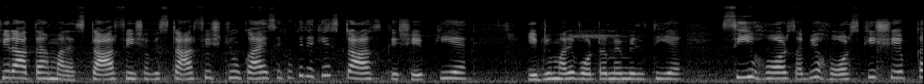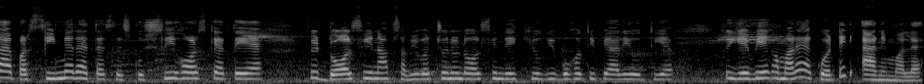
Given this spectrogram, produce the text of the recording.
फिर आता है हमारा स्टार फ़िश अब स्टार फ़िश क्यों कहा इसे? क्योंकि देखिए स्टार्स के शेप की है, ये भी हमारे वाटर में मिलती है। सी हॉर्स अब ये हॉर्स की शेप का है, पर सी में रहता है, इसलिए इसको सी हॉर्स कहते हैं। फिर डॉल्फिन आप सभी बच्चों ने डॉल्फिन देखी होगी, बहुत ही प्यारी होती है। तो ये भी एक हमारा एक्वेटिक एनिमल है।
